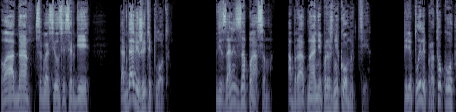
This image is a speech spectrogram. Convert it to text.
Ладно, согласился Сергей. Тогда вяжите плод. Вязали с запасом. Обратно они порожняком идти. Переплыли протоку,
